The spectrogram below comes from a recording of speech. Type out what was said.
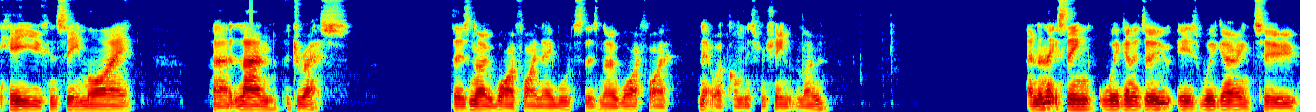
Here you can see my uh, LAN address. There's no Wi-Fi enabled, so there's no Wi-Fi network on this machine at the moment. And the next thing we're going to do is we're going to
